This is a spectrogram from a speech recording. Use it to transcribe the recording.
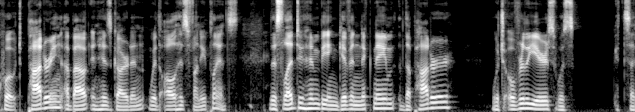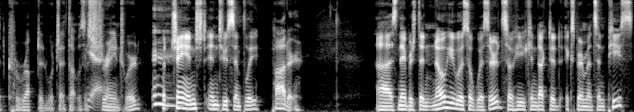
quote, pottering about in his garden with all his funny plants. This led to him being given nickname the Potterer, which over the years was it said corrupted, which I thought was a Yeah. strange word, but changed into simply Potter. Uh, his neighbors didn't know he was a wizard, so he conducted experiments in peace,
